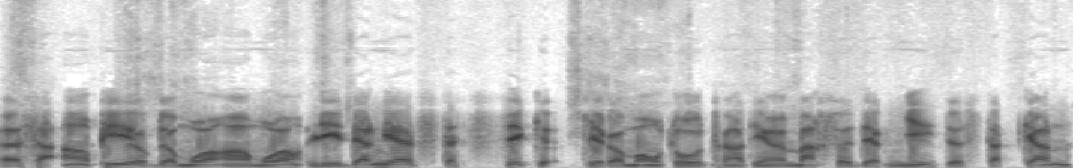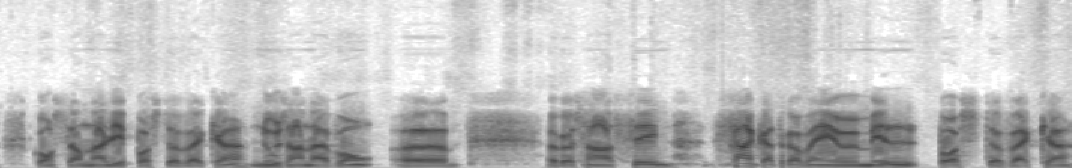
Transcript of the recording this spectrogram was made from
Euh, ça empire de mois en mois. Les dernières statistiques qui remontent au 31 mars dernier de StatCan concernant les postes vacants, nous en avons euh, recensé 181 000 postes vacants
